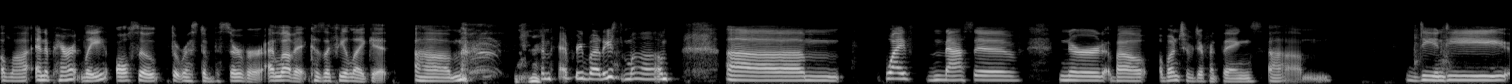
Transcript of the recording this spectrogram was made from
a lot, and apparently also the rest of the server. I love it because I feel like it. Um, I'm everybody's mom. Um, wife, massive nerd about a bunch of different things. Um, D&D,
